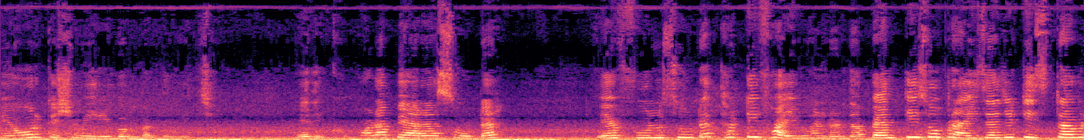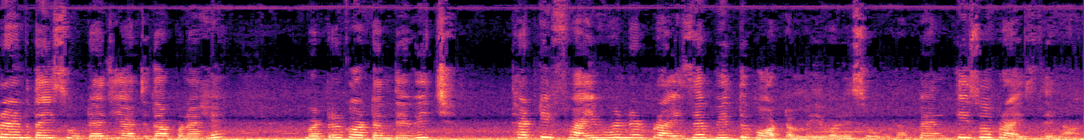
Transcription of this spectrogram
ਪਿਓਰ ਕਸ਼ਮੀਰੀ ਬੰਬਰ ਦੇ ਵਿੱਚ। ਇਹ ਦੇਖੋ, ਬੜਾ ਪਿਆਰਾ ਸੂਟ ਹੈ। ਇਹ ਫੁੱਲ ਸੂਟ ਹੈ 3500 ਦਾ। 3500 ਪ੍ਰਾਈਸ ਹੈ ਜੀ ਟਿਸਟਾ ਬ੍ਰਾਂਡ ਦਾ ਹੀ ਸੂਟ ਹੈ ਜੀ, ਅੱਜ ਦਾ ਆਪਣਾ ਇਹ। ਬਟਰ ਕਾਟਨ ਦੇ ਵਿੱਚ 3500 ਪ੍ਰਾਈਸ ਹੈ ਵਿਦ ਬਾਟਮ ਇਹ ਵਾਲੇ ਸੂਟ ਦਾ 3500 ਪ੍ਰਾਈਸ ਦੇ ਨਾਲ।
